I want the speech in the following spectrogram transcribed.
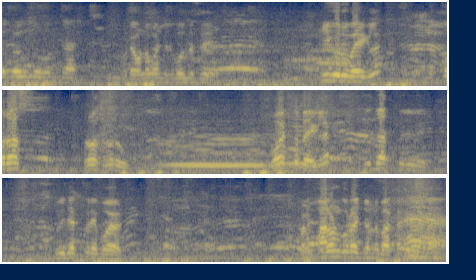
ওটা উনপঞ্চাশ বলতেছে। কি গরু ভাই এগুলা? খরচ ক্রস গরু। বয়স কত এগুলা? দুই দাঁত করবে দুই দাঁত করে বয়স। মানে পালন করার জন্য হ্যাঁ হ্যাঁ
